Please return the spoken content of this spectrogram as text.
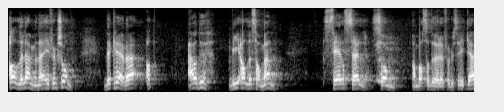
Alle lemmene i funksjon. Det krever at jeg og du, vi alle sammen, ser oss selv som ambassadører for Guds rike,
